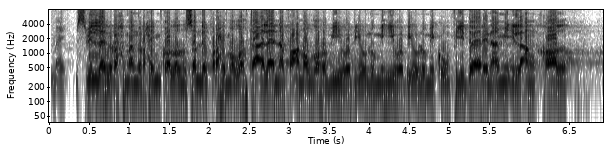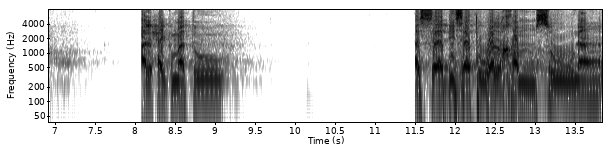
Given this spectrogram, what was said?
Baik. Bismillahirrahmanirrahim. Qala al-musannif rahimallahu taala nafa'ana Allah bihi wa bi ulumihi wa bi ulumikum fi darin amin ila anqal. Al-hikmatu as-sadisatu wal khamsuna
